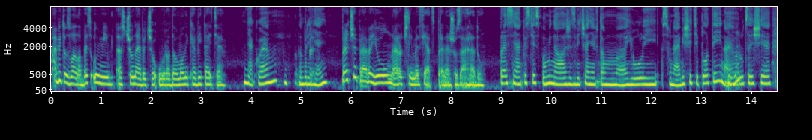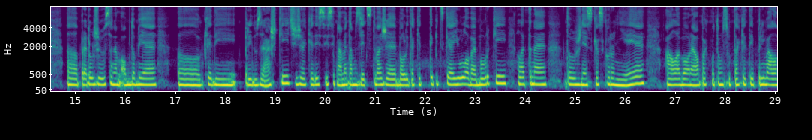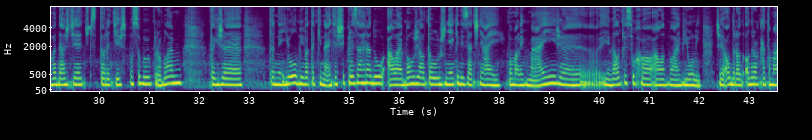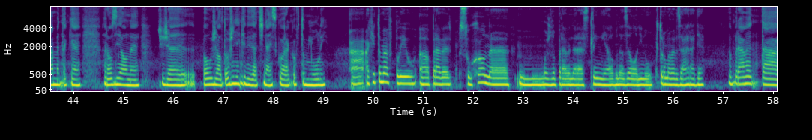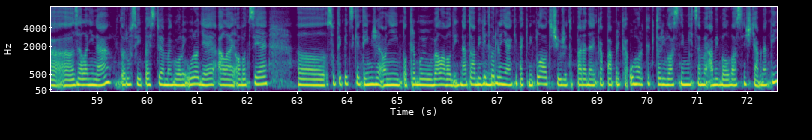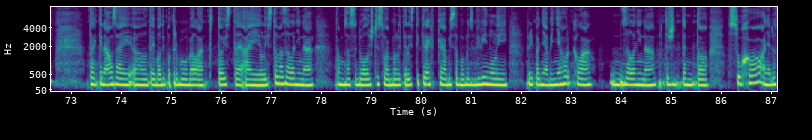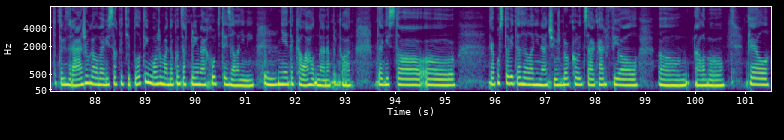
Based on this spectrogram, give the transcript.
aby to zvládla bez újmy a s čo najväčšou úrodou. Monika, vítajte. Ďakujem. Dobrý deň. Prečo je práve júl náročný mesiac pre našu záhradu? Presne, ako ste spomínala, že zvyčajne v tom e, júli sú najvyššie teploty, najhorúcejšie, uh-huh. predlžujú sa nám obdobie kedy prídu zrážky, čiže kedy si si pamätám z detstva, že boli také typické júlové búrky letné, to už dneska skoro nie je, alebo naopak potom sú také tie prívalové dažde, ktoré tiež spôsobujú problém. Takže ten júl býva taký najťažší pre záhradu, ale bohužiaľ to už niekedy začne aj pomaly v máji, že je veľké sucho, alebo aj v júni. Čiže od, od roka to máme také rozdielne Čiže bohužiaľ to už niekedy začína aj skôr ako v tom júli. A aký to má vplyv práve sucho na možno práve na rastliny alebo na zeleninu, ktorú máme v záhrade? Práve tá zelenina, ktorú si pestujeme kvôli úrode, ale aj ovocie, sú typické tým, že oni potrebujú veľa vody na to, aby mhm. vytvorili nejaký pekný plod, či už je to paradajka, paprika, uhorka, ktorý vlastne my chceme, aby bol vlastne šťavnatý tak naozaj e, tej vody potrebujú veľa. To isté aj listová zelenina, tam zase dôležité sú, aby boli tie listy krehké, aby sa vôbec vyvinuli, prípadne aby nehorkla zelenina, pretože tento sucho a nedostatok zrážok alebo aj vysoké teploty môžu mať dokonca vplyv na chuť tej zeleniny. Mm. Nie je taká lahodná napríklad. Takisto kapustovitá zelenina, či už brokolica, karfiol alebo kel,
